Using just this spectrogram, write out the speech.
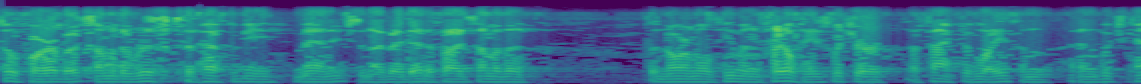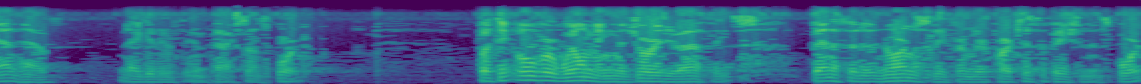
so far about some of the risks that have to be managed, and I've identified some of the, the normal human frailties which are a fact of life and, and which can have negative impacts on sport. But the overwhelming majority of athletes benefit enormously from their participation in sport.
